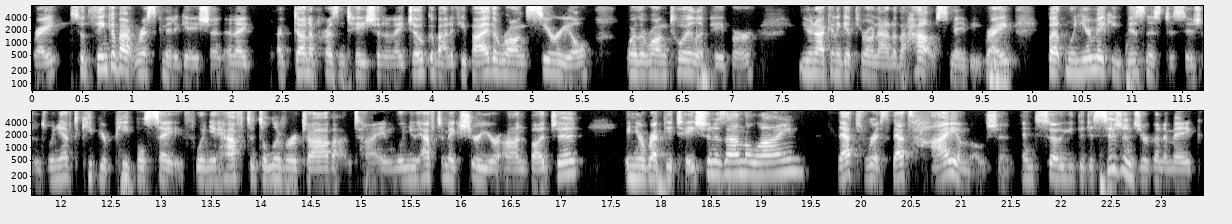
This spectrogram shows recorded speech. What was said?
right? So think about risk mitigation. And I, I've done a presentation and I joke about if you buy the wrong cereal or the wrong toilet paper, you're not going to get thrown out of the house, maybe, right? But when you're making business decisions, when you have to keep your people safe, when you have to deliver a job on time, when you have to make sure you're on budget and your reputation is on the line, that's risk, that's high emotion. And so you, the decisions you're going to make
